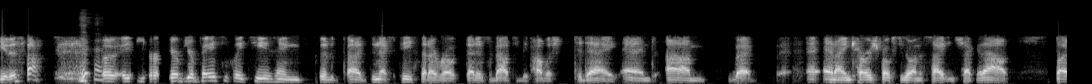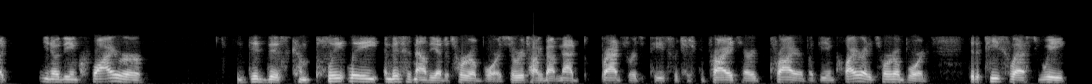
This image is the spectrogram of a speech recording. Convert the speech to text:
Tee this up. you're, you're, you're basically teasing the, uh, the next piece that I wrote that is about to be published today, and um, but and I encourage folks to go on the site and check it out. But you know, the Inquirer did this completely, and this is now the editorial board. So we are talking about Matt Bradford's piece, which was proprietary prior, but the Inquirer editorial board did a piece last week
